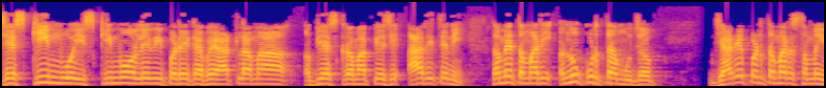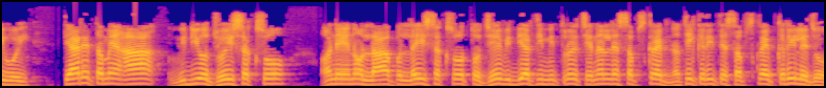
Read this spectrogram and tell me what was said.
જે સ્કીમ હોય સ્કીમો લેવી પડે કે ભાઈ આટલામાં અભ્યાસક્રમ આપીએ છીએ, આ રીતે નહીં. તમે તમારી અનુકૂળતા મુજબ, જ્યારે પણ તમારે સમય હોય, ત્યારે તમે આ વીડિયો જોઈ શકશો. અને એનો લાભ લઈ શકશો તો જે વિદ્યાર્થી મિત્રોએ ચેનલને સબસ્ક્રાઇબ નથી કરી તે સબસ્ક્રાઇબ કરી લેજો,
